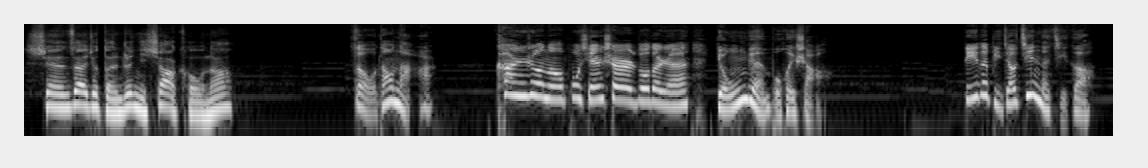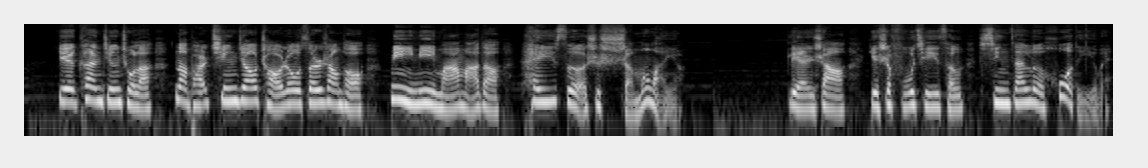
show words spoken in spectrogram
现在就等着你下口呢。”走到哪儿？看热闹不嫌事儿多的人永远不会少。离得比较近的几个也看清楚了，那盘青椒炒肉丝上头密密麻麻的黑色是什么玩意儿，脸上也是浮起一层幸灾乐祸的意味。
